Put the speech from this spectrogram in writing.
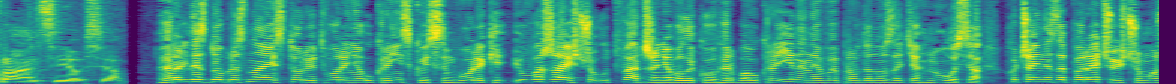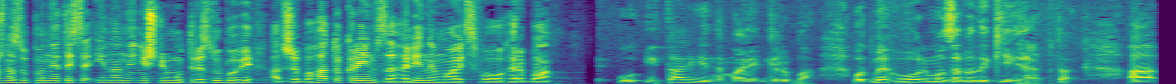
Франція вся. Геральдис добре знає історію творення української символіки і вважає, що утвердження великого герба України невиправдано затягнулося, хоча й не заперечує, що можна зупинитися і на нинішньому тризубові, адже багато країн взагалі не мають свого герба. У Італії немає герба. От ми говоримо за великий герб, так? А е,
